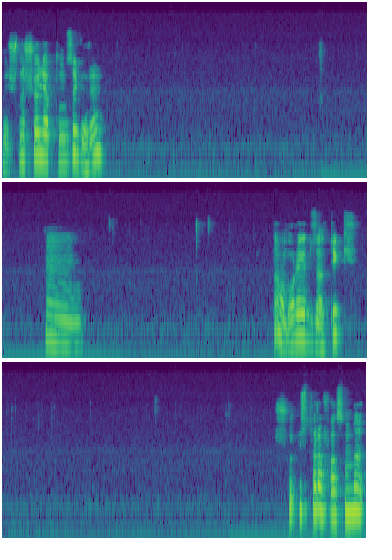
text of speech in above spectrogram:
Ve şunu şöyle yaptığımıza göre Hmm. Tamam orayı düzelttik. Şu üst taraf aslında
